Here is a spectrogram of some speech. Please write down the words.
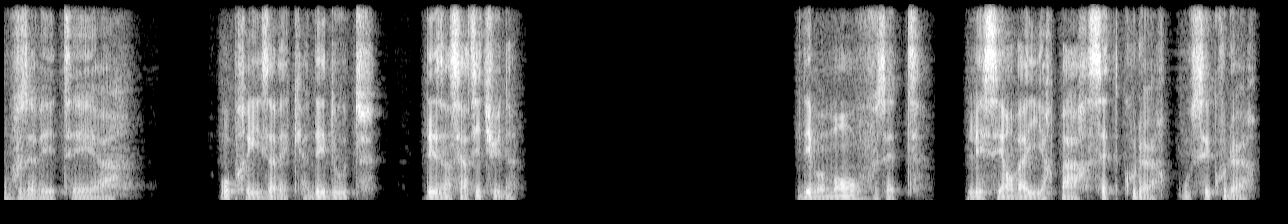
vous avez été euh, aux prises avec des doutes, des incertitudes, des moments où vous vous êtes laissé envahir par cette couleur ou ces couleurs,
